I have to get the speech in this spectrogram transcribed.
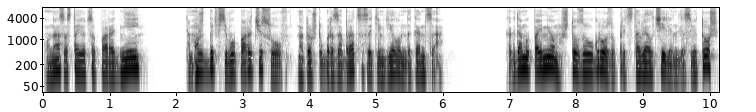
У нас остается пара дней, а может быть всего пара часов на то, чтобы разобраться с этим делом до конца. Когда мы поймем, что за угрозу представлял Челин для Святош,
